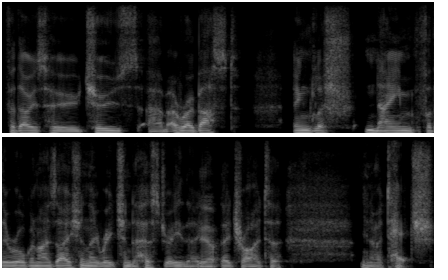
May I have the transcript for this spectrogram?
for those who choose um, a robust English name for their organisation. They reach into history. They Yeah. they try to, you know, attach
